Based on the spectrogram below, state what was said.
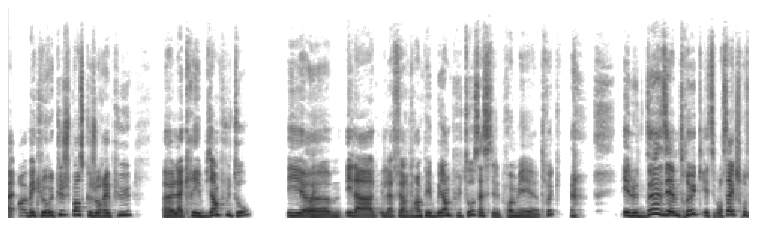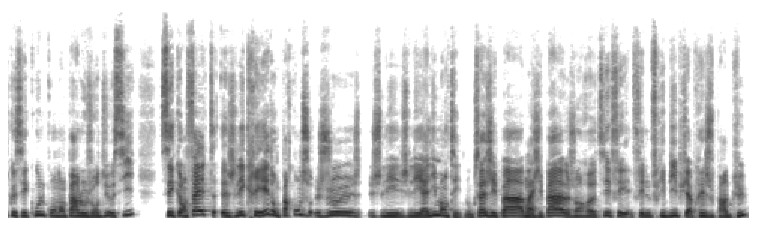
euh, avec le recul, je pense que j'aurais pu euh, la créer bien plus tôt et, euh, et la, la faire grimper bien plus tôt. Ça c'était le premier euh, truc. Et le deuxième truc, et c'est pour ça que je trouve que c'est cool qu'on en parle aujourd'hui aussi, c'est qu'en fait, je l'ai créé. Donc, par contre, je, je, l'ai, je l'ai alimenté. Donc, ça, j'ai pas, Ouais. j'ai pas, genre, tu sais, fait, fait le freebie, puis après, je parle plus.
